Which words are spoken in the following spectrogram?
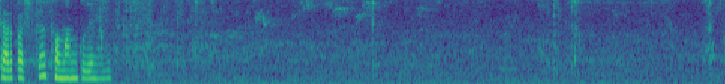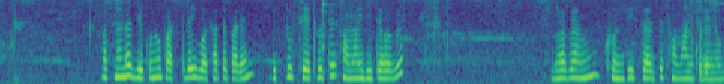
চার পাঁচটা সমান করে নেব। আপনারা যে কোনো পাত্রেই বসাতে পারেন। একটু সেট হতে সময় দিতে হবে। এভাবে আমি খুন্তির সাহায্যে সমান করে নেব।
